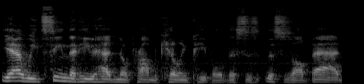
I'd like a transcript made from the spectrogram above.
yeah, we'd seen that he had no problem killing people. This is this is all bad.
